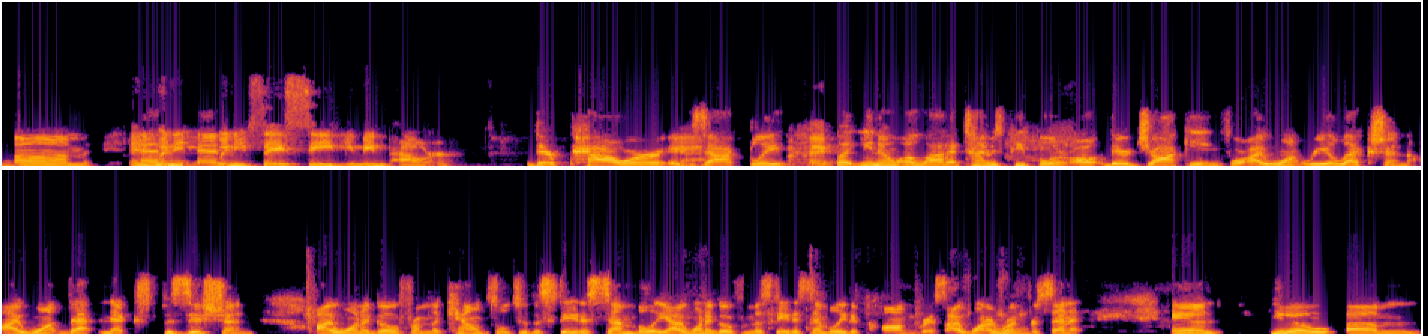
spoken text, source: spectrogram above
Mm-hmm. um, and, and, when, you, and when you say seat you mean power their power yeah. exactly. Okay. but you know a lot of times people are all they're jockeying for i want reelection. I want that next position. I want to go from the council to the state assembly. I want to go from the state assembly to congress. I want to mm-hmm. run for senate. And you know um,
